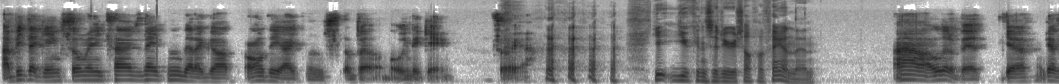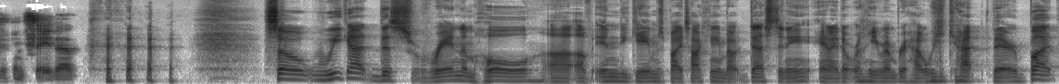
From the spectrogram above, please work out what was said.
I beat that game so many times, Nathan, that I got all the items available in the game. So yeah. you you consider yourself a fan then? Ah, uh, a little bit. Yeah, I guess I can say that. So we got this random hole uh, of indie games by talking about Destiny, and I don't really remember how we got there, but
